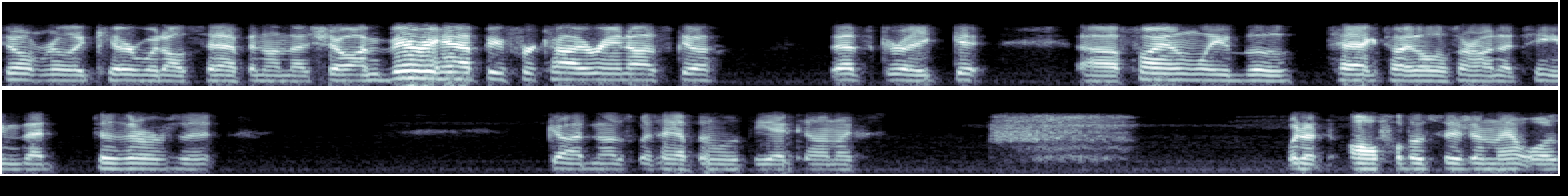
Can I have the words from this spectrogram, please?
don't really care what else happened on that show. I'm very happy for Kairi and Asuka. That's great. Get uh, finally the tag titles are on a team that deserves it. God knows what happened with the Iconics. What an awful decision that was.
